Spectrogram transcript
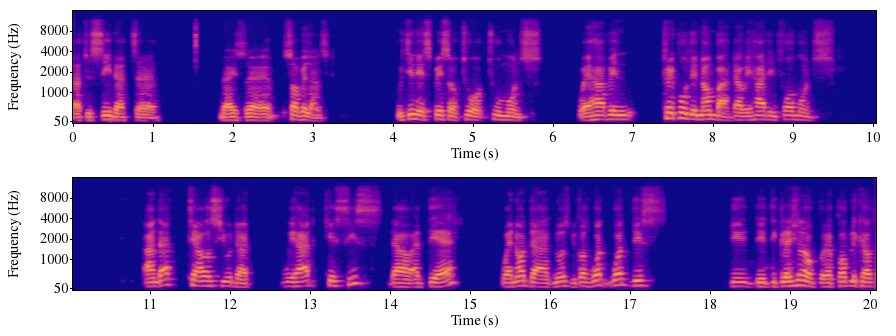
uh, to see that uh, there is uh, surveillance. Within a space of two or two months, we're having triple the number that we had in four months. And that tells you that we had cases that are there, were not diagnosed because what, what this the, the declaration of a public health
